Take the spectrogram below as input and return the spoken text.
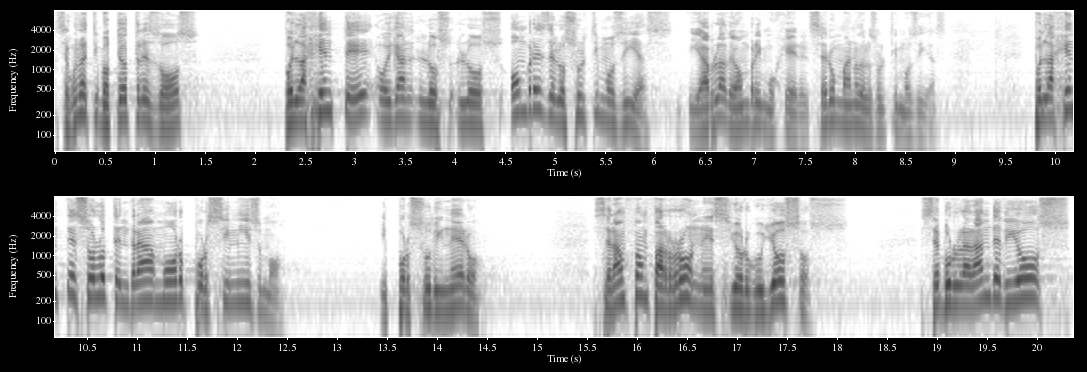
Segunda Timoteo 3.2, pues la gente, oigan, los hombres de los últimos días, y habla de hombre y mujer, el ser humano de los últimos días, pues la gente solo tendrá amor por sí mismo y por su dinero. Serán fanfarrones y orgullosos. Se burlarán de Dios.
